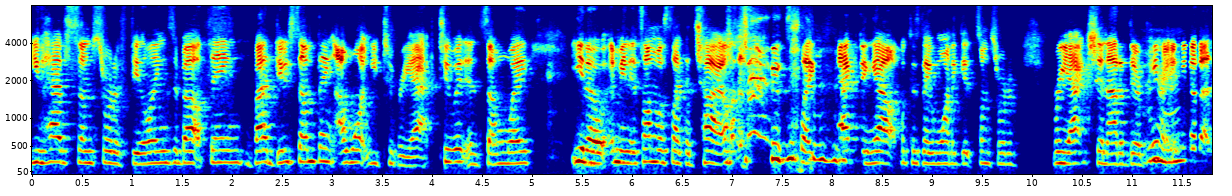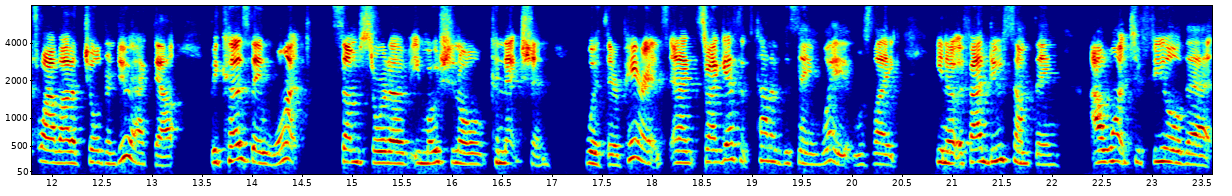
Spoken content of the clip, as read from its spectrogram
you have some sort of feelings about things. If I do something, I want you to react to it in some way. You know, I mean, it's almost like a child who's like acting out because they want to get some sort of reaction out of their parent. Mm-hmm. And, you know, that's why a lot of children do act out because they want some sort of emotional connection with their parents. And I, so I guess it's kind of the same way. It was like, you know, if I do something, I want to feel that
